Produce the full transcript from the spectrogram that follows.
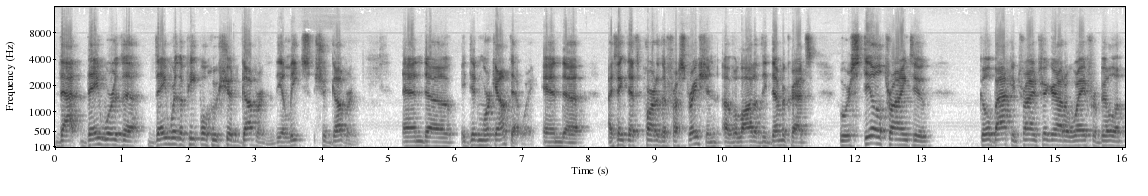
that they were the they were the people who should govern, the elites should govern, and uh, it didn't work out that way. And uh, I think that's part of the frustration of a lot of the Democrats who are still trying to go back and try and figure out a way for Bill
